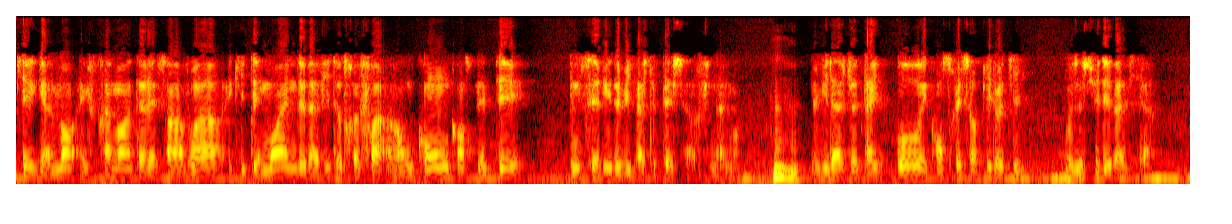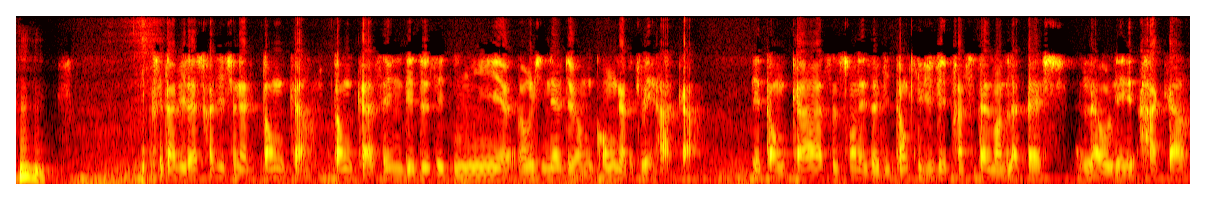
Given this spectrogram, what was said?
qui est également extrêmement intéressant à voir et qui témoigne de la vie d'autrefois à Hong Kong quand ce n'était une série de villages de pêcheurs finalement. Mhm. Le village de Tai Ho est construit sur pilotis, au-dessus des vasières. Mhm. C'est un village traditionnel Tanka. Tanka, c'est une des deux ethnies euh, originelles de Hong Kong avec les Hakka. Les Tanka, ce sont les habitants qui vivaient principalement de la pêche, là où les Hakka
